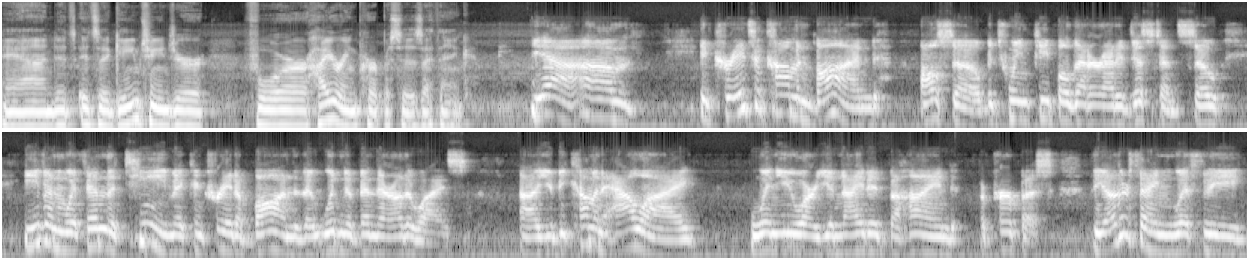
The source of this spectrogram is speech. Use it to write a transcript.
and it's it's a game changer for hiring purposes. I think. Yeah, um, it creates a common bond also between people that are at a distance. So even within the team, it can create a bond that wouldn't have been there otherwise. Uh, you become an ally when you are united behind a purpose. The other thing with the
